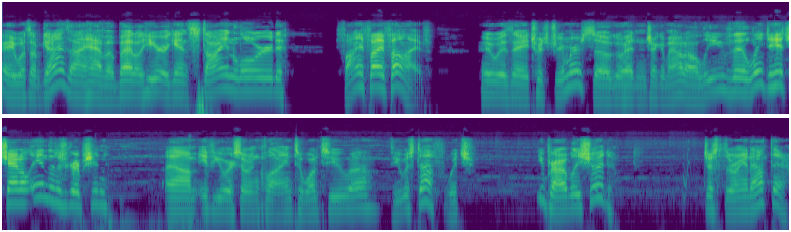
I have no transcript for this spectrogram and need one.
Hey, what's up, guys? I have a battle here against Steinlord555, who is a Twitch streamer, so go ahead and check him out. I'll leave the link to his channel in the description um, if you are so inclined to want to uh, view his stuff, which you probably should. Just throwing it out there.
